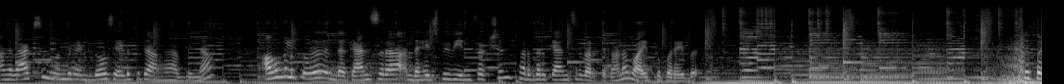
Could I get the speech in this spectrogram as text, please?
அந்த வேக்சின் வந்து ரெண்டு டோஸ் எடுத்துட்டாங்க அப்படின்னா அவங்களுக்கு இந்த கேன்சராக அந்த ஹெச்பிவி இன்ஃபெக்ஷன் ஃபர்தர் கேன்சர் வரதுக்கான வாய்ப்பு குறைவு. இப்போ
